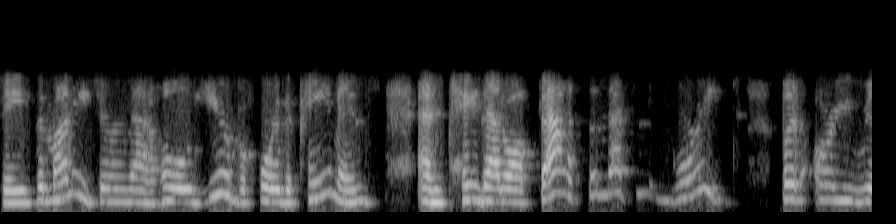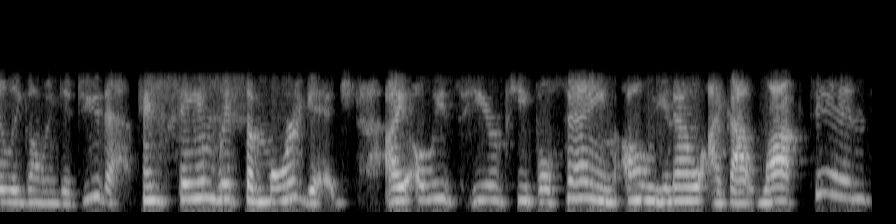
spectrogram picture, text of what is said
save the money during that whole year before the payments and pay that off fast, then that's great. But are you really going to do that? And same with the mortgage. I always hear people saying, oh, you know, I got locked in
